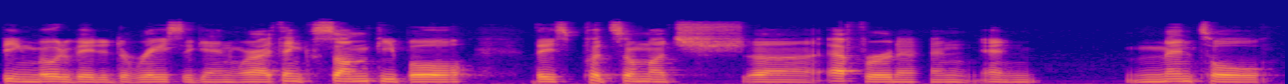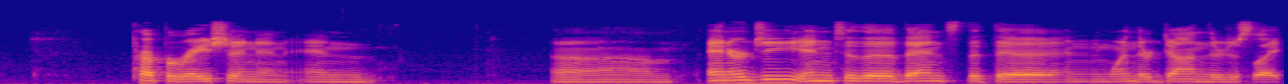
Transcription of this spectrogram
being motivated to race again. Where I think some people they put so much uh, effort and and mental preparation and and um, energy into the events that the and when they're done they're just like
